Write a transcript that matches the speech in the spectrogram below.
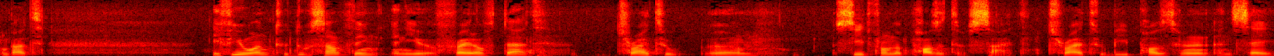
but if you want to do something and you're afraid of that, try to um, see it from the positive side. Try to be positive and say,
